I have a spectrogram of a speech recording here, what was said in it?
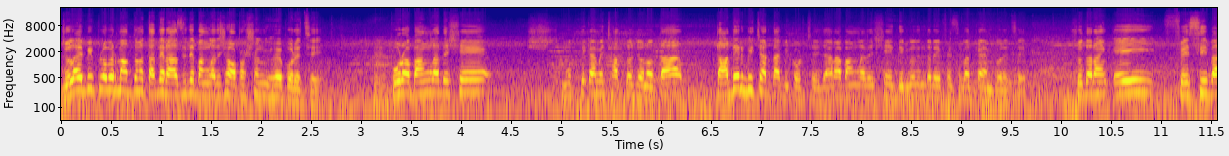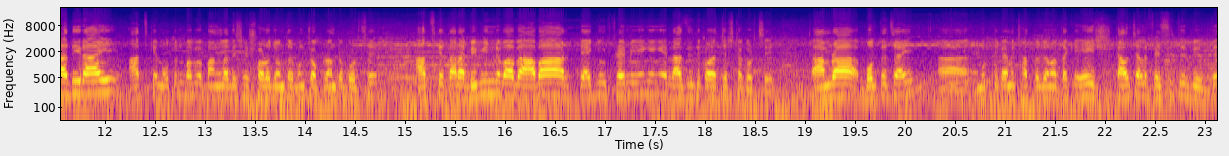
জুলাই বিপ্লবের মাধ্যমে তাদের রাজনীতি বাংলাদেশে অপ্রাসঙ্গিক হয়ে পড়েছে। পুরো বাংলাদেশে মুক্তিকামী ছাত্র জনতা তাদের বিচার দাবি করছে যারা বাংলাদেশে দীর্ঘদিন ধরে এই ফেসিবাদ কায়েম করেছে। সুতরাং এই ফেসিবাদীরাই আজকে নতুনভাবে বাংলাদেশে ষড়যন্ত্র এবং চক্রান্ত করছে। আজকে তারা বিভিন্নভাবে আবার ট্যাগিং ফ্রেমিংয়ের রাজনীতি করার চেষ্টা করছে। তা আমরা বলতে চাই মুক্তিকামী ছাত্র জনতাকে এই কালচারাল ফেসিলিটির বিরুদ্ধে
